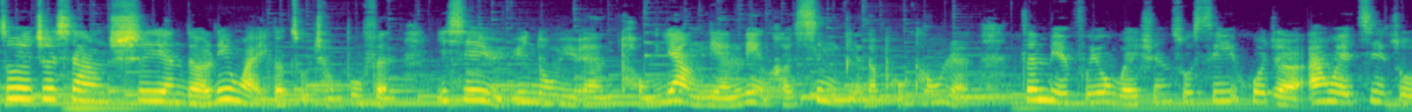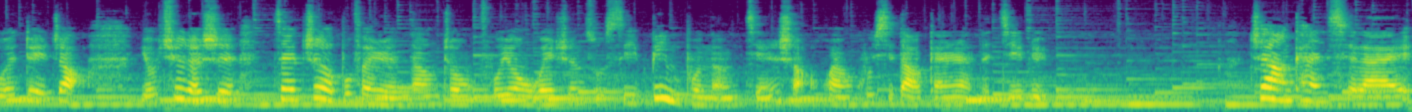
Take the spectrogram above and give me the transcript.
作为这项试验的另外一个组成部分，一些与运动员同样年龄和性别的普通人分别服用维生素 C 或者安慰剂作为对照。有趣的是，在这部分人当中，服用维生素 C 并不能减少。少患呼吸道感染的几率。这样看起来，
